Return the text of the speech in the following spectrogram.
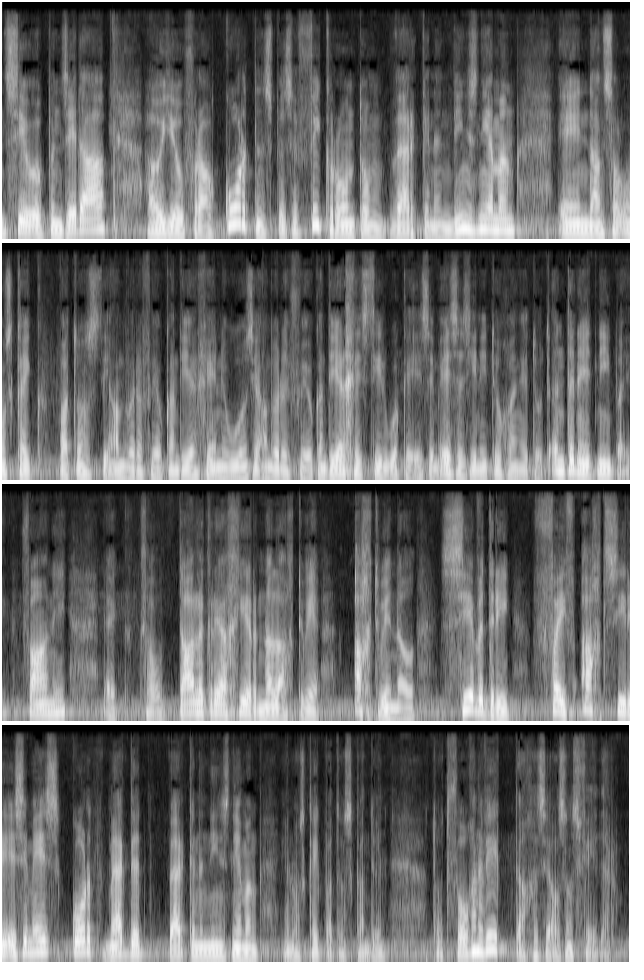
www.co.za hou jou vrae kort en spesifiek rondom werk en indiensneming en dan sal ons kyk wat ons die antwoorde vir jou kan deurgee en hoe ons die antwoorde vir jou kan deurgee. Stuur ook 'n SMS as jy nie toegang het tot internet nie by Fani. Ek sal dadelik reageer. 082 8207358 stuur die SMS kort merk dit werk en indiensneming en ons kyk wat ons kan doen. Tot volgende week. Dan gesels ons verder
